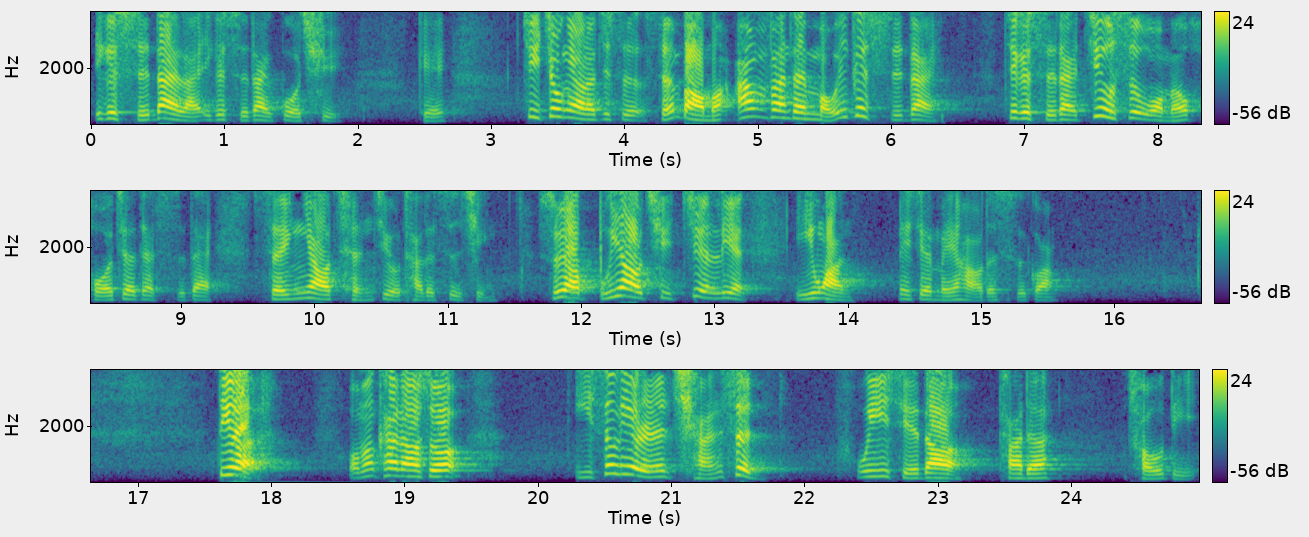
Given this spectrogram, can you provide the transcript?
一个时代来，一个时代过去，给最重要的就是神把我们安放在某一个时代，这个时代就是我们活着的时代，神要成就他的事情，所以要不要去眷恋以往那些美好的时光。第二，我们看到说，以色列人的强盛威胁到他的仇敌，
